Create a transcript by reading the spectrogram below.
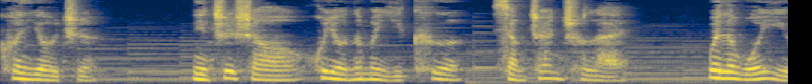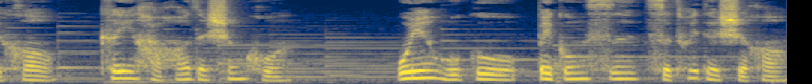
困囿着。你至少会有那么一刻想站出来，为了我以后可以好好的生活。无缘无故被公司辞退的时候，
